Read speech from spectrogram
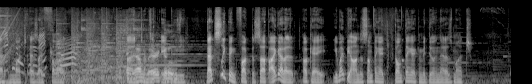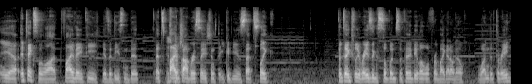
as much as I thought. Uh, Yeah, in terms there of it goes. AP. That sleeping fucked us up. I gotta. Okay, you might be onto something. I don't think I can be doing that as much. Yeah, it takes a lot. 5 AP is a decent bit. That's five Especially- conversations that you could use. That's like potentially raising someone's affinity level from like, I don't know, one to three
